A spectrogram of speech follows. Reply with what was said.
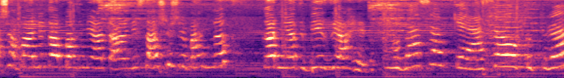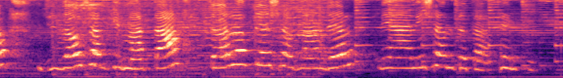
अशा मालिका बघण्यात आणि सासूशी भांडणं करण्यात बिझी आहेत. सारखे असा हो पुत्र जिजाऊ सारखी माता तर ते नांदेल मी आणि शांतता थँक्यू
